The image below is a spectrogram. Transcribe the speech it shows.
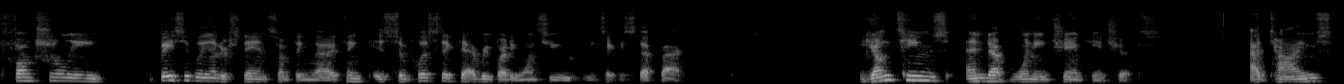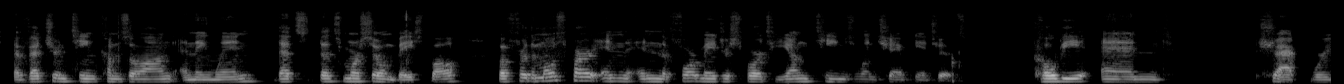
functionally basically understand something that I think is simplistic to everybody once you, you take a step back. Young teams end up winning championships. At times, a veteran team comes along and they win. That's that's more so in baseball. But for the most part, in, in the four major sports, young teams win championships. Kobe and Shaq were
